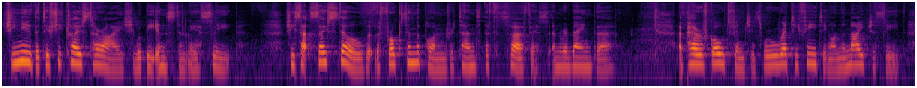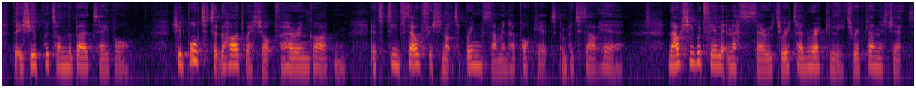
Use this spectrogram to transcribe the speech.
She knew that if she closed her eyes, she would be instantly asleep. She sat so still that the frogs in the pond returned to the surface and remained there. A pair of goldfinches were already feeding on the Niger seed that she had put on the bird table. She had bought it at the hardware shop for her own garden, it had seemed selfish not to bring some in her pocket and put it out here. Now she would feel it necessary to return regularly to replenish it.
